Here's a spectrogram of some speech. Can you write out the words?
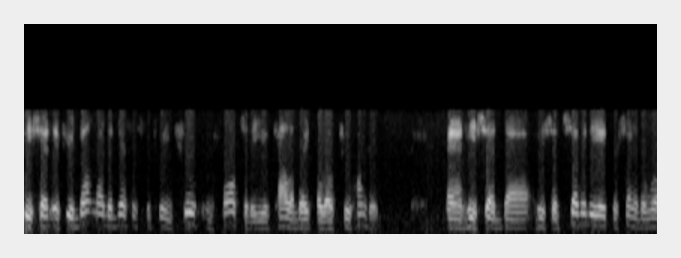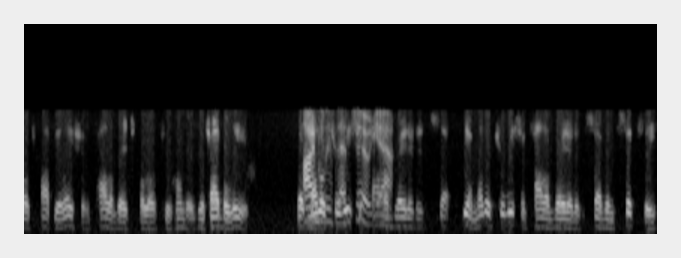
He said, if you don't know the difference between truth and falsity, you calibrate below 200. And he said, uh, he said, 78% of the world's population calibrates below 200, which I believe. But I Mother believe that Teresa too, yeah. calibrated at yeah, Mother Teresa calibrated at 760,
